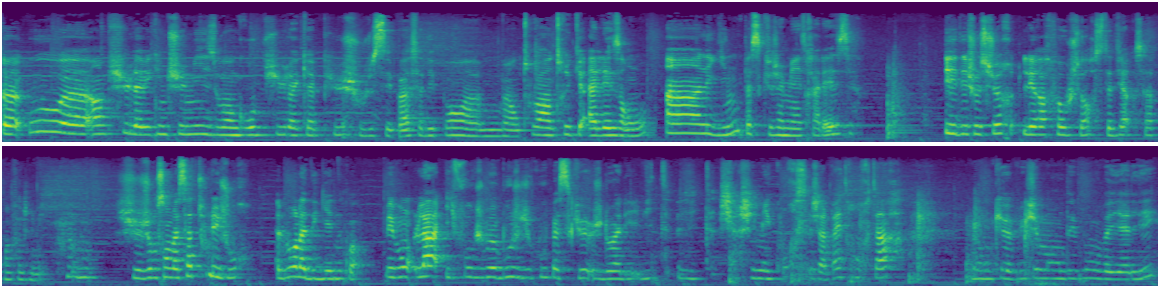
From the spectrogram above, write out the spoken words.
Euh, ou euh, un pull avec une chemise ou un gros pull à capuche ou je sais pas, ça dépend. Euh, ben, on trouve un truc à l'aise en haut. Un legging parce que j'aime bien être à l'aise. Et des chaussures les rares fois où je sors, c'est-à-dire c'est la première fois que je les mets. je, ressemble à ça tous les jours. Lourd la dégaine quoi. Mais bon là il faut que je me bouge du coup parce que je dois aller vite vite chercher mes courses. J'aime pas être en retard. Donc vu que j'ai mon rendez-vous on va y aller.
